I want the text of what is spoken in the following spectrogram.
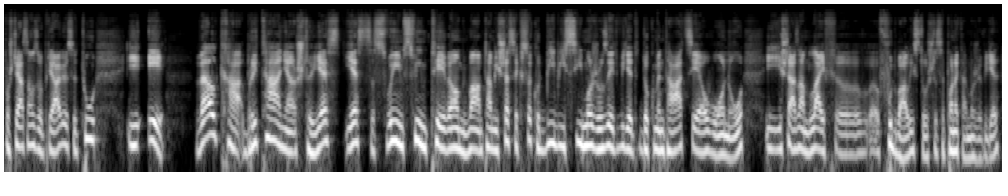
pošto ja sam uzeo prijavio se tu i e, Velika Britanija što jest, jest sa svojim svim TV-om i vam tam i šta se sve kod BBC može uzeti vidjeti dokumentacije ovo ono i šta ja znam live uh, eh, futbal isto što se ponekad može vidjeti.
